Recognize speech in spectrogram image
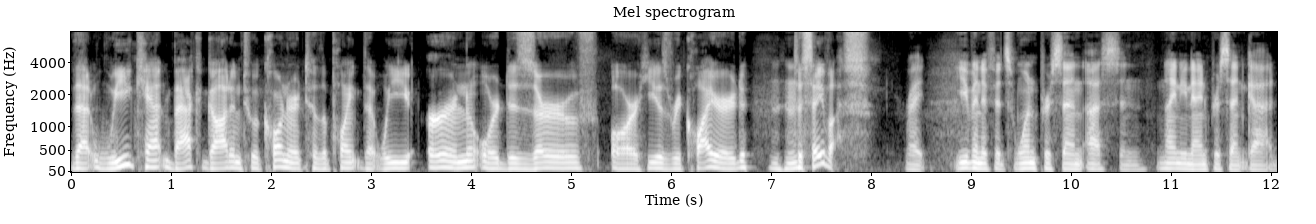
that we can't back God into a corner to the point that we earn or deserve or He is required to save us. Right. Even if it's 1% us and 99% God.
